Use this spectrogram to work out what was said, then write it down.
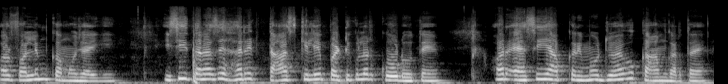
और वॉल्यूम कम हो जाएगी। इसी तरह से हर एक टास्क के लिए पर्टिकुलर कोड होते हैं। और ऐसे ही आपका रिमोट जो है वो काम करता है।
